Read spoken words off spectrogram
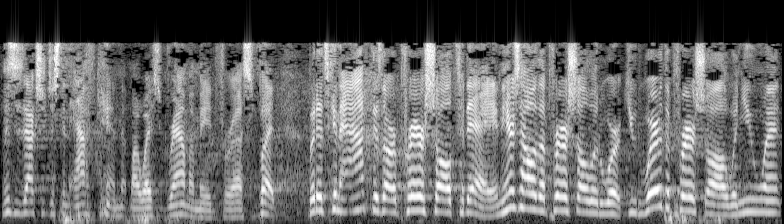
This is actually just an Afghan that my wife's grandma made for us, but, but it's going to act as our prayer shawl today. And here's how the prayer shawl would work. You'd wear the prayer shawl when you went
